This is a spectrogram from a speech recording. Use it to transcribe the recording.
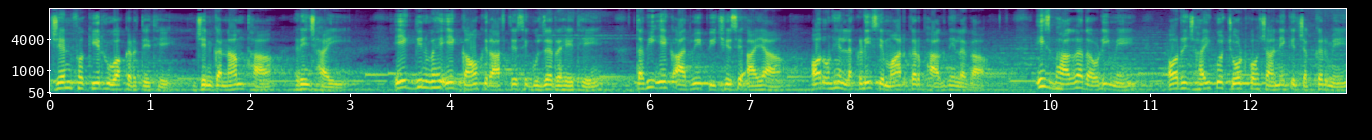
जैन फकीर हुआ करते थे, जिनका नाम था रिझाई। एक दिन वह एक गाँव के रास्ते से गुजर रहे थे, तभी एक आदमी पीछे से आया और उन्हें लकड़ी से मारकर भागने लगा। इस भागा दौड़ी में और रिझाई को चोट पहुँचाने के चक्कर में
